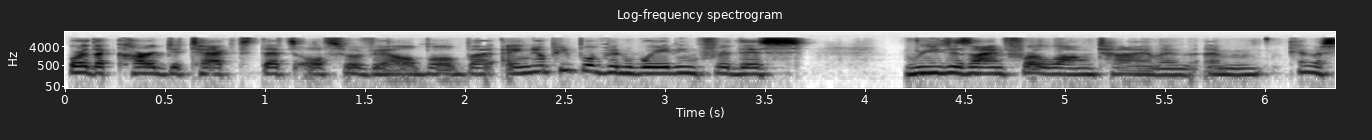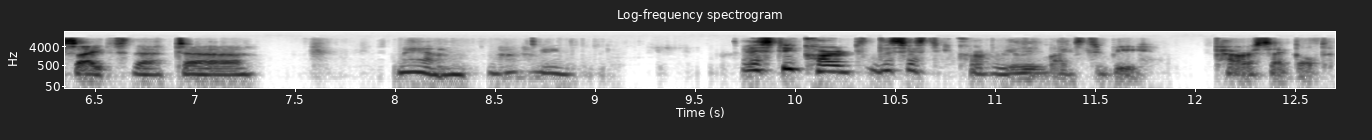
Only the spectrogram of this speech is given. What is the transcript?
or the card detect, that's also available. But I know people have been waiting for this redesign for a long time, and I'm kind of psyched that, uh, man, I mean, SD card, this SD card really likes to be power cycled.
